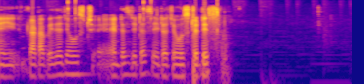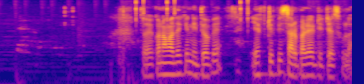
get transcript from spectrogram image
এই ডাটা পেজে যে হোস্ট অ্যাড্রেস যেটা আছে, এটা হচ্ছে হোস্ট অ্যাড্রেস তো এখন আমাদেরকে নিতে হবে এফটিপি সার্ভারের ডিটেলসগুলো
